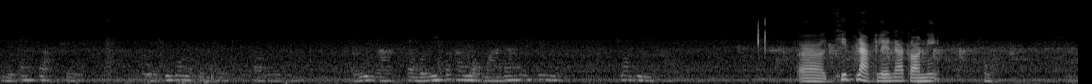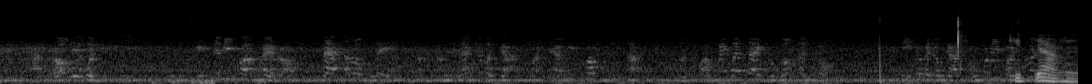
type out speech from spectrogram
หรือต้องปรับตัวอย่างที่พวกเราเป็นอยู่ตอนนี้นะลูกนะแต่วันนี้ก็ทำออกมาได้ไม่ขึ้นโชคดีค่ะเอ่อคิดหนักเลยนะตอนนี้ คิดยากเลย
